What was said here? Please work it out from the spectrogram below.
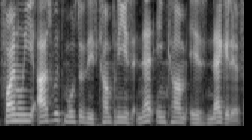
Finally, as with most of these companies, net income is negative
